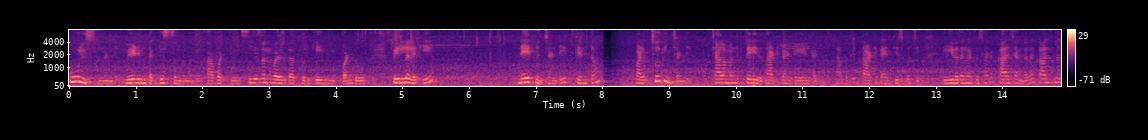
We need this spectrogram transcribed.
కూల్ ఇస్తుందండి. వేడిని తగ్గిస్తుంది మనకి. కాబట్టి సీజన్ వైజ్గా దొరికే ఈ పండు పిల్లలకి నేర్పించండి తింటాం. వాళ్ళకి చూపించండి. చాలామందికి తెలియదు తాటికాయ అంటే ఏంటని. కాకపోతే తాటికాయని తీసుకొచ్చి ఈ విధంగా చూసారా కాల్చాం కదా కాల్చిన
